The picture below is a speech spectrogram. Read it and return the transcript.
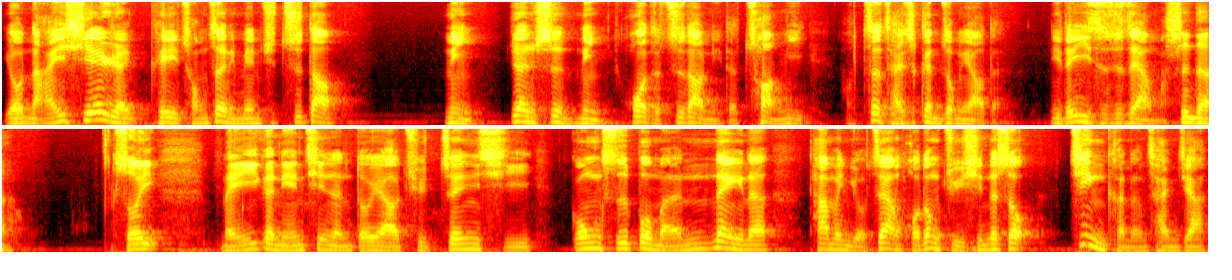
有哪一些人可以从这里面去知道你认识你，或者知道你的创意，这才是更重要的。你的意思是这样吗？是的，所以每一个年轻人都要去珍惜公司部门内呢，他们有这样活动举行的时候，尽可能参加。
